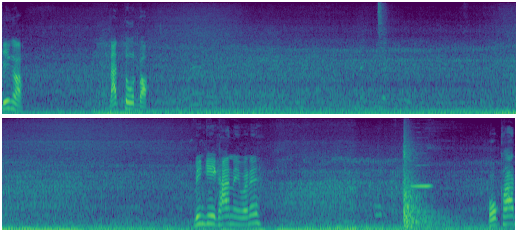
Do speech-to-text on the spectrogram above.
จริงเหรอ ดัดตูดบอกวิ่งกี่คันนี่วันนี้หกคัน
